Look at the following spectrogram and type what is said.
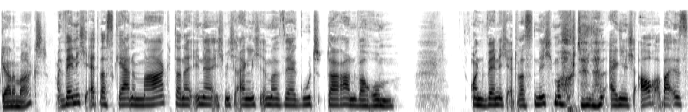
gerne magst? Wenn ich etwas gerne mag, dann erinnere ich mich eigentlich immer sehr gut daran, warum. Und wenn ich etwas nicht mochte, dann eigentlich auch. Aber es,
